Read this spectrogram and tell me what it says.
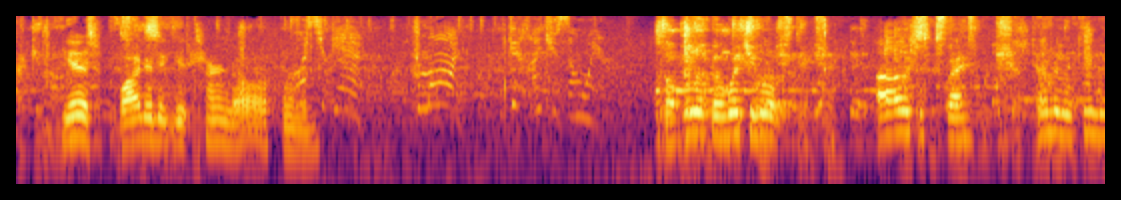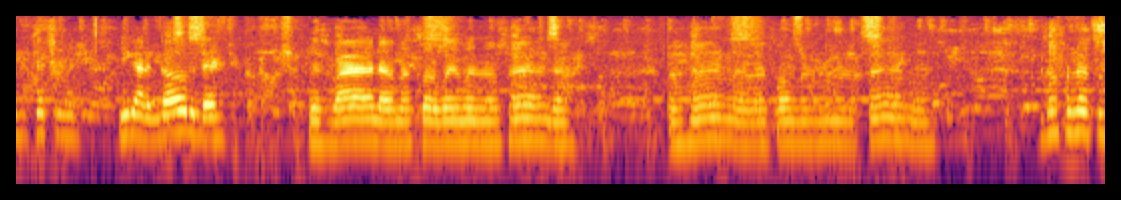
I cannot. Yes, why did it get turned off on Of course you can! Come on! We can hide you somewhere. So pull up and wake you up. Station. Oh, it's just spray. Systems would shut Under down. the thing you catching me. You gotta go today. Let's ride on my sort of women of Honda. Uh-huh, my phone of family. Go for nothing.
